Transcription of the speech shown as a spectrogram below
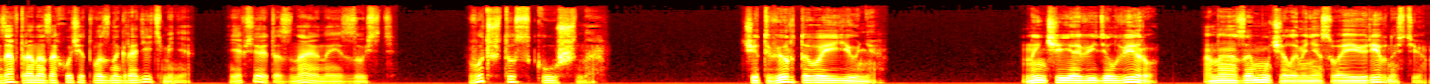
Завтра она захочет вознаградить меня. Я все это знаю наизусть. Вот что скучно. 4 июня. Нынче я видел Веру. Она замучила меня своей ревностью.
